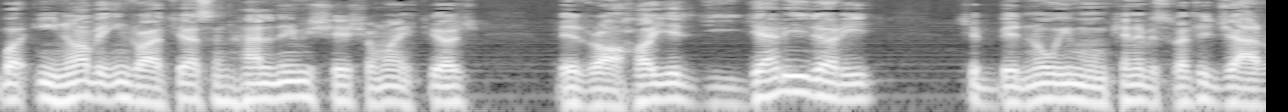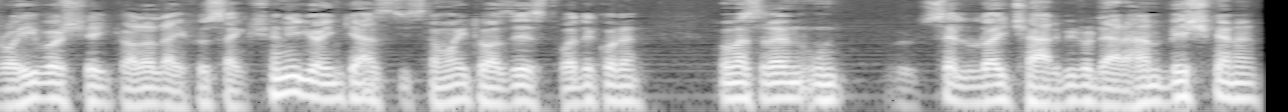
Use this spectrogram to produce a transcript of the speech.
با اینا به این راحتی اصلا حل نمیشه. شما احتیاج به راه های دیگری دارید که به نوعی ممکنه به صورت جراحی باشه که حالا liposuction یا اینکه از سیستم های تازه استفاده کنن و مثلا اون سلولای چربی رو در هم بشکنن.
